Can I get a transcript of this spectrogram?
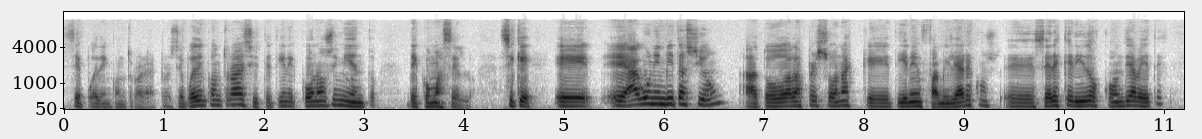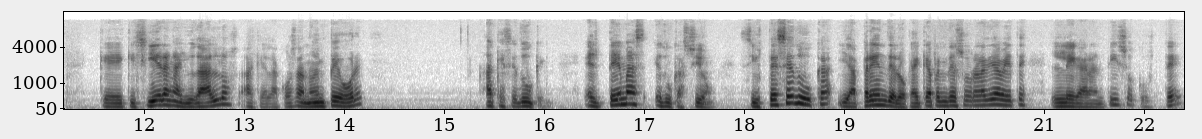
se pueden controlar. Pero se pueden controlar si usted tiene conocimiento de cómo hacerlo. Así que eh, eh, hago una invitación a todas las personas que tienen familiares, con, seres queridos con diabetes, que quisieran ayudarlos a que la cosa no empeore, a que se eduquen. El tema es educación. Si usted se educa y aprende lo que hay que aprender sobre la diabetes, le garantizo que usted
